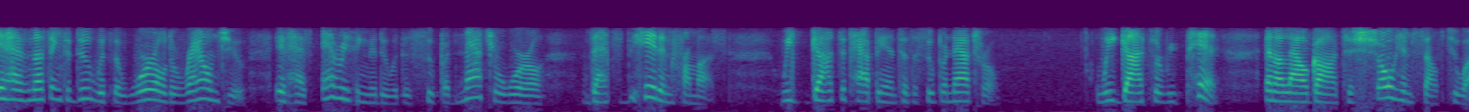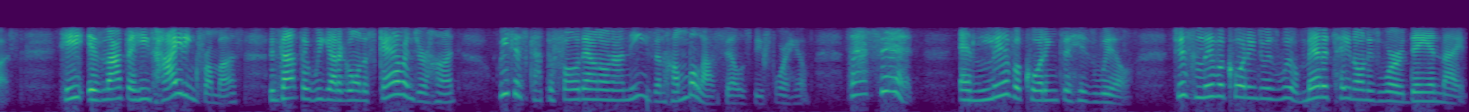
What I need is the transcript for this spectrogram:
It has nothing to do with the world around you. It has everything to do with the supernatural world that's hidden from us. We got to tap into the supernatural. We got to repent and allow God to show himself to us. He is not that he's hiding from us. It's not that we got to go on a scavenger hunt. We just got to fall down on our knees and humble ourselves before him. That's it. And live according to his will. Just live according to his will. Meditate on his word day and night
